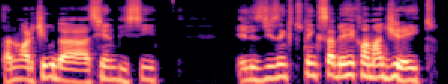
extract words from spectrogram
tá num artigo da CNBC, eles dizem que tu tem que saber reclamar direito.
